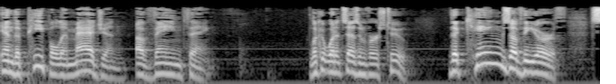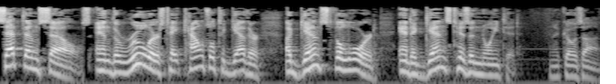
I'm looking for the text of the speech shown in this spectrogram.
and the people imagine a vain thing? Look at what it says in verse 2. The kings of the earth set themselves, and the rulers take counsel together against the Lord and against his anointed. And it goes on.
